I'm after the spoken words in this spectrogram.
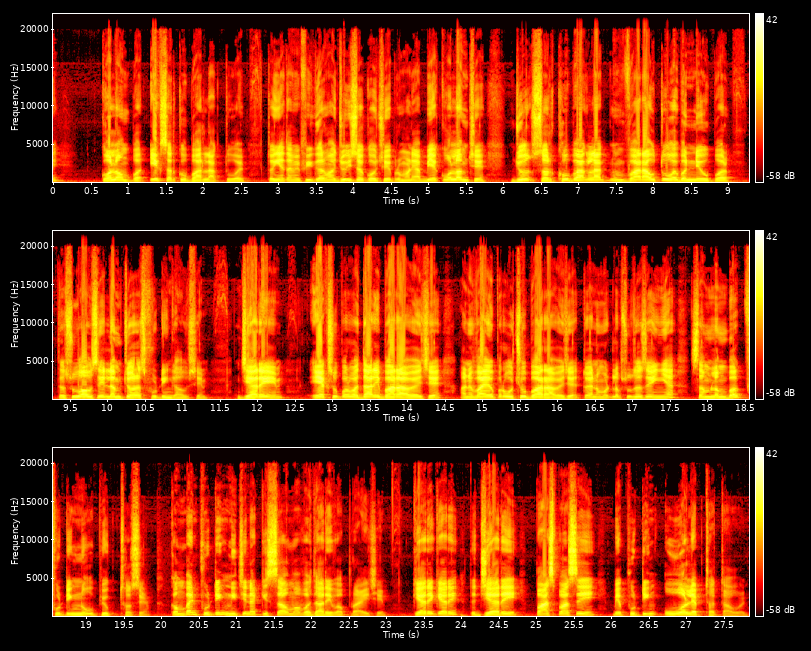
કોલમ પર એક સરખો ભાર લાગતો હોય. તો અહીંયા તમે ફિગરમાં જોઈ શકો છો એ પ્રમાણે આ બે કોલમ છે. જો સરખો ભાગ લાગ, ભાર આવતો હોય બંને ઉપર તો શું આવશે? લંબચોરસ ફૂટિંગ આવશે. જ્યારે એક્સ ઉપર વધારે ભાર આવે છે અને વાય ઉપર ઓછો ભાર આવે છે, તો એનો મતલબ શું થશે અહીંયા? સમલંબક ફૂટિંગનો ઉપયોગ થશે. કમ્બાઇન્ડ ફૂટિંગ નીચેના કિસ્સાઓમાં વધારે વપરાય છે. ક્યારે ક્યારે? તો જ્યારે પાસ પાસે બે ફૂટિંગ ઓવરલેપ થતા હોય.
